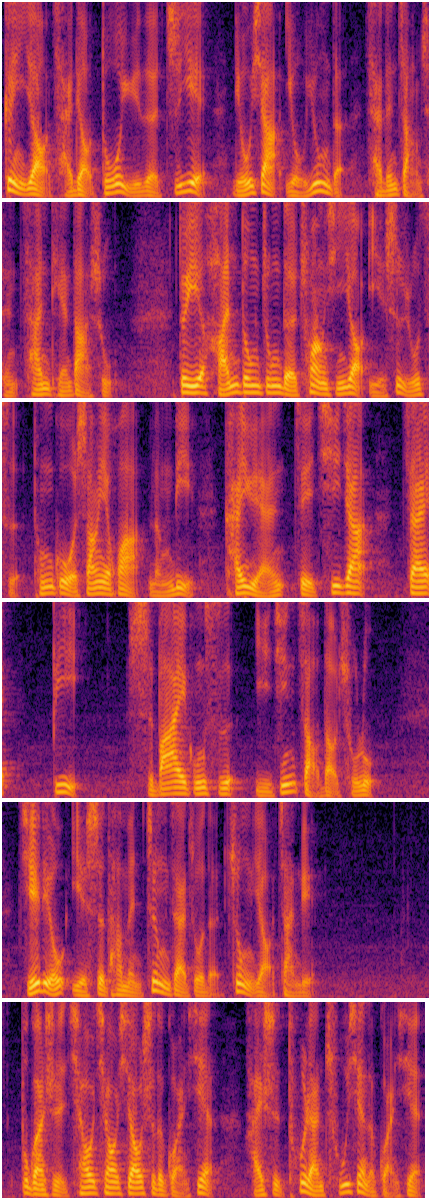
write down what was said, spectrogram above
更要裁掉多余的枝叶，留下有用的，才能长成参天大树。对于寒冬中的创新药也是如此。通过商业化能力，开源这七家在 B 十八 A 公司已经找到出路，节流也是他们正在做的重要战略。不管是悄悄消失的管线，还是突然出现的管线，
